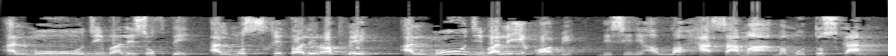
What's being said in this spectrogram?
al-mujiba li sukhti al-muskhita li rabbih al-mujiba li iqabi. Di sini Allah hasama memutuskan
